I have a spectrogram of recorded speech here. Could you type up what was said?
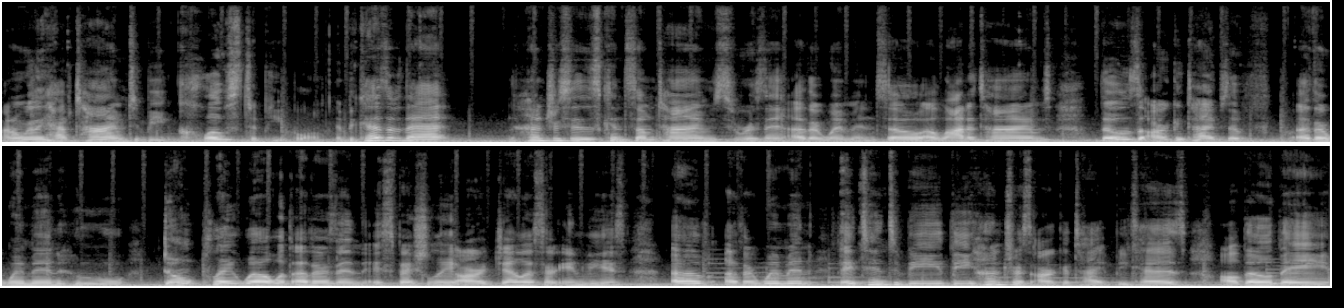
I don't really have time to be close to people. And because of that, huntresses can sometimes resent other women. So, a lot of times, those archetypes of other women who don't play well with others and especially are jealous or envious of other women, they tend to be the huntress archetype because although they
